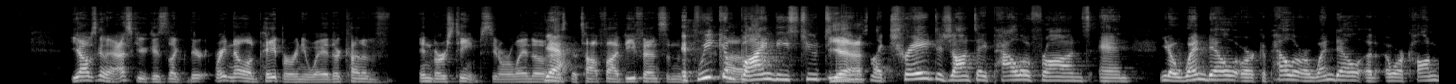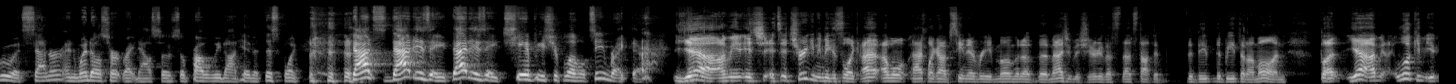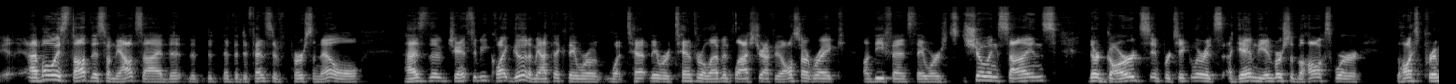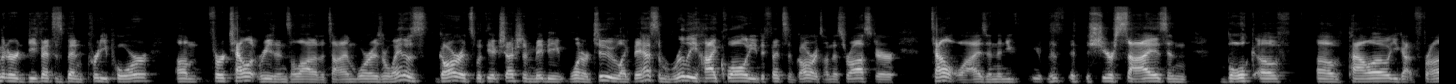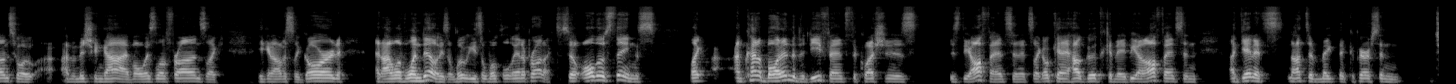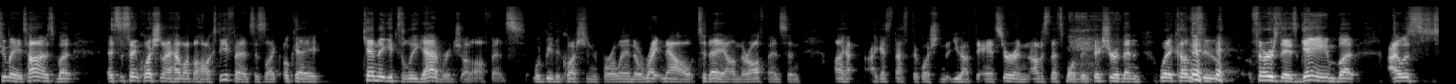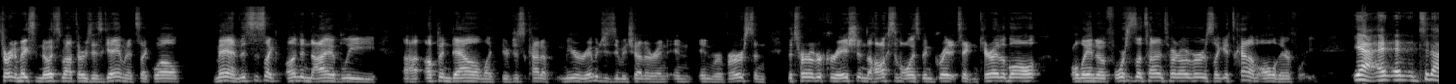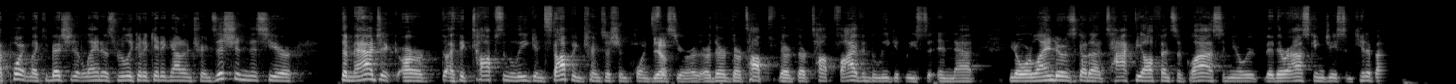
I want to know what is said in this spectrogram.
Yeah, I was going to ask you because like they're right now on paper anyway, they're kind of inverse teams. You know, Orlando yeah. has the top five defense, and if we uh, combine uh, these two teams, yeah. like Trae Dejounte, Paolo Franz, and you know Wendell or Capela or Wendell or Okongwu at center, and Wendell's hurt right now, so so probably not him at this point. That's that is a that is a championship level team right there. Yeah, I mean it's it's intriguing to me because like I, I won't act like I've seen every moment of the Magic this year. That's that's not the the beat, the beat that I'm on. But yeah, I mean, look, if you, I've always thought this from the outside that the, the, the defensive personnel has the chance to be quite good. I mean, I think they were what 10, they were 10th or 11th last year after the All Star break on defense. They were showing signs. Their guards, in particular, it's again the inverse of the Hawks, where the Hawks' perimeter defense has been pretty poor um, for talent reasons a lot of the time. Whereas Orlando's guards, with the exception of maybe one or two, like they have some really high quality defensive guards on this roster, talent wise. And then you, you the, the sheer size and bulk of of Paolo. You got Franz, who I'm a Michigan guy. I've always loved Franz. Like he can obviously guard and I love Wendell. He's a he's a local Atlanta product. So all those things, like I'm kind of bought into the defense. The question is is the offense, and it's like okay, how good can they be on offense? And again, it's not to make the comparison too many times, but it's the same question I have about the Hawks defense. It's like okay, can they get to league average on offense? Would be the question for Orlando right now today on their offense, and I, I guess that's the question that you have to answer. And obviously, that's more big picture than when it comes to Thursday's game. But I was starting to make some notes about Thursday's game, and it's like, well man, this is like undeniably uh, up and down. Like they're just kind of mirror images of each other in, in, in reverse. And the turnover creation, the Hawks have always been great at taking care of the ball. Orlando forces a ton of turnovers. Like it's kind of all there for you. Yeah, and, and, to that point, like you mentioned, Atlanta's really good at getting out in transition this year. The Magic are, I think, tops in the league in stopping transition points yeah. this year, or they're they're top they're, they're top five in the league at least in that. You know, Orlando's got to attack the offensive glass, and you know they, they were asking Jason Kidd about,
